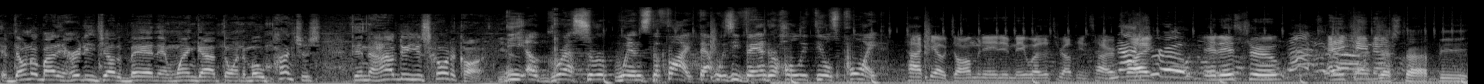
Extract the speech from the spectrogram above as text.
If don't nobody hurt each other bad and one guy throwing the more punches, then how do you score the card? Yeah. The aggressor wins the fight. That was Evander Holyfield's point. Pacquiao dominated Mayweather throughout the entire Not fight. true. It is true. Not true. And it came down. Just uh, be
